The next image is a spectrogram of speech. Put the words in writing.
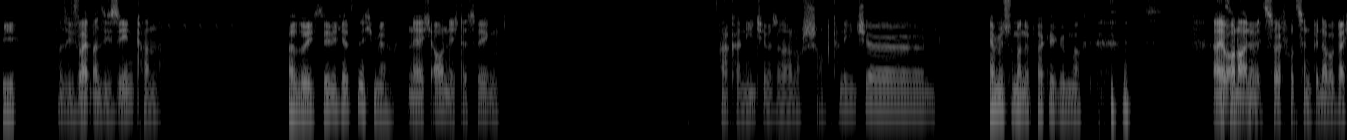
Wie? Also wie weit man sie sehen kann. Also ich sehe dich jetzt nicht mehr. Ne, ich auch nicht, deswegen. Ah, Kaninchen müssen wir da noch schauen. Kaninchen. Ich habe mir schon mal eine Fackel gemacht. Ja, ich habe auch noch eine mit gleich. 12%, bin aber gleich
